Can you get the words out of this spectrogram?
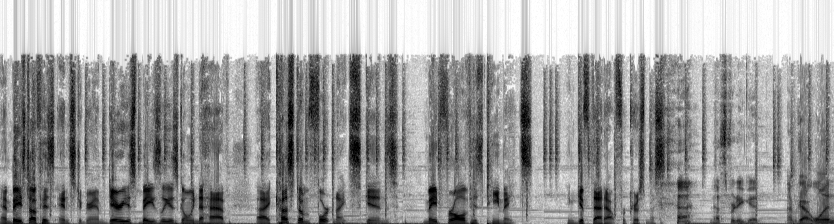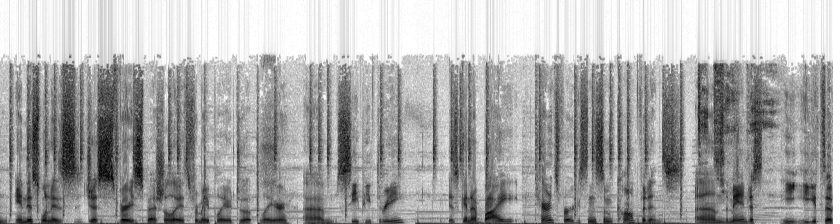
and based off his Instagram, Darius Bazley is going to have uh, custom Fortnite skins made for all of his teammates, and gift that out for Christmas. That's pretty good. I've got one, and this one is just very special. It's from a player to a player. Um, CP3 is gonna buy Terrence Ferguson some confidence. Um, the man just he, he gets a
